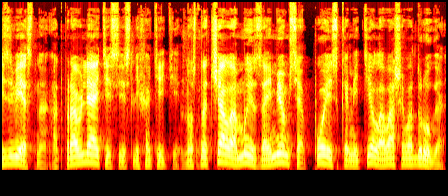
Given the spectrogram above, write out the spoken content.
известно. Отправляйтесь, если хотите, но сначала мы займемся поисками тела вашего друга.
